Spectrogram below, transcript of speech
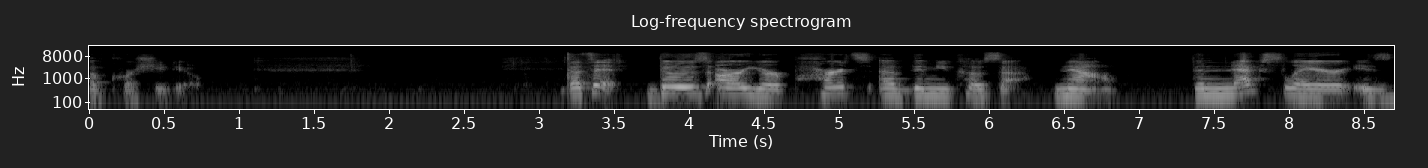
Of course you do. That's it. Those are your parts of the mucosa. Now, the next layer is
